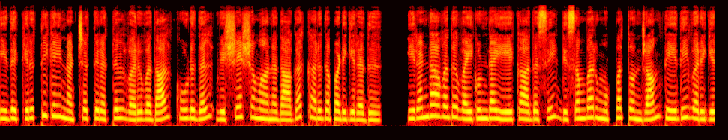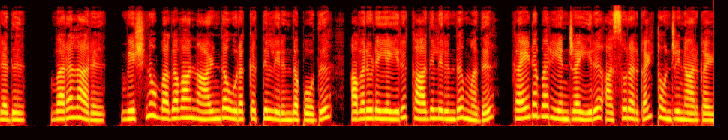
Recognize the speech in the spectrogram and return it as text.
இது கிருத்திகை நட்சத்திரத்தில் வருவதால் கூடுதல் விசேஷமானதாக கருதப்படுகிறது. இரண்டாவது வைகுண்ட ஏகாதசி டிசம்பர் முப்பத்தொன்றாம் தேதி வருகிறது. வரலாறு. விஷ்ணு பகவான் ஆழ்ந்த உறக்கத்தில் இருந்தபோது அவருடைய இரு காதிலிருந்து மது கைடபர் என்ற இரு அசுரர்கள் தோன்றினார்கள்.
